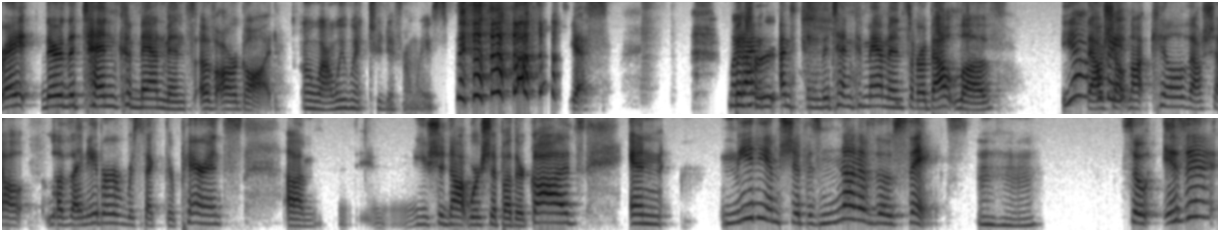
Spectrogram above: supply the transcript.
Right? They're the 10 commandments of our God. Oh wow, we went two different ways. yes. My but I'm, I'm, saying the 10 commandments are about love. Yeah. Thou okay. shalt not kill, thou shalt love thy neighbor, respect their parents. Um, you should not worship other gods. And mediumship is none of those things. Mm-hmm. So is it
